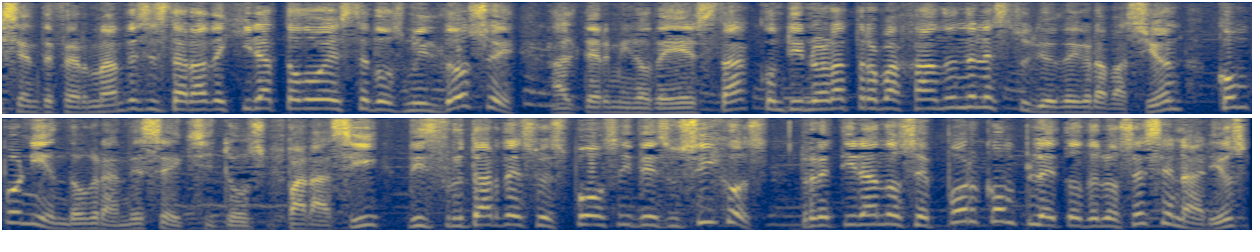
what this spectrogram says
Vicente Fernández estará de gira todo este 2012. Al término de esta, continuará trabajando en el estudio de grabación, componiendo grandes éxitos, para así disfrutar de su esposa y de sus hijos, retirándose por completo de los escenarios,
